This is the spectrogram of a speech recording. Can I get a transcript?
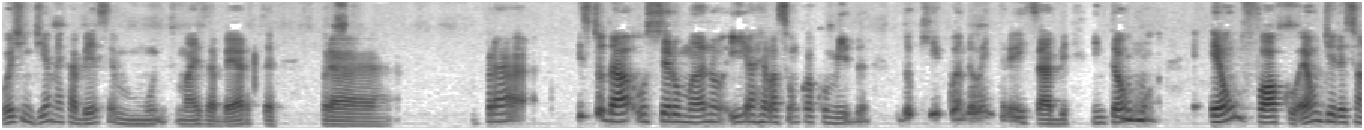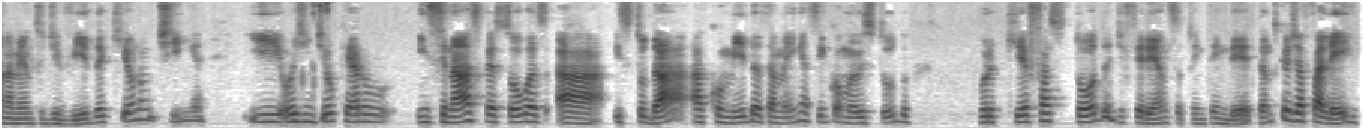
hoje em dia minha cabeça é muito mais aberta para para estudar o ser humano e a relação com a comida do que quando eu entrei, sabe? Então, uhum. é um foco, é um direcionamento de vida que eu não tinha e hoje em dia eu quero ensinar as pessoas a estudar a comida também, assim como eu estudo, porque faz toda a diferença tu entender. Tanto que eu já falei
